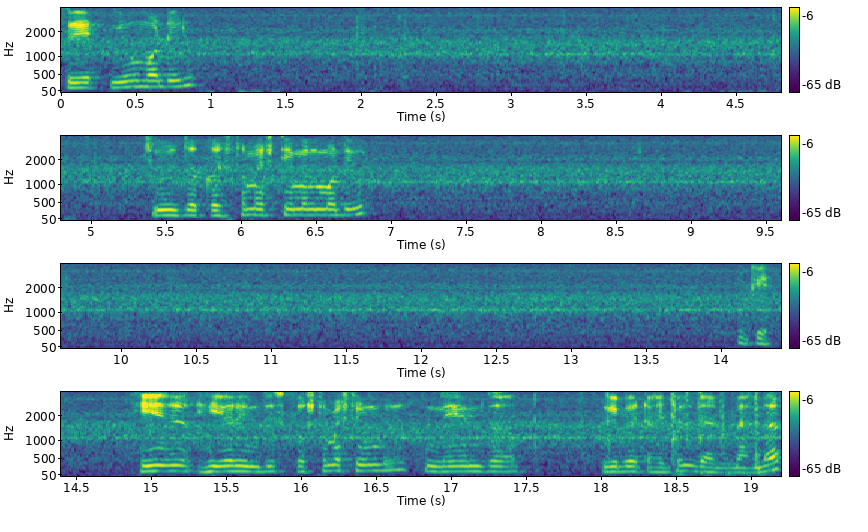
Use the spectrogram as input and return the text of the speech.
create new module. Choose the custom HTML module. Okay. Here here in this custom HTML name the give a title that banner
